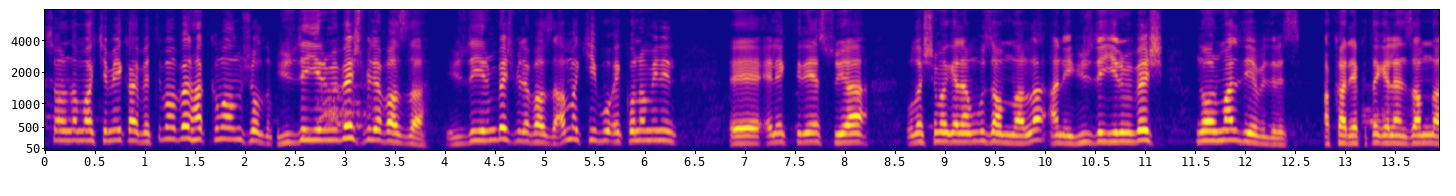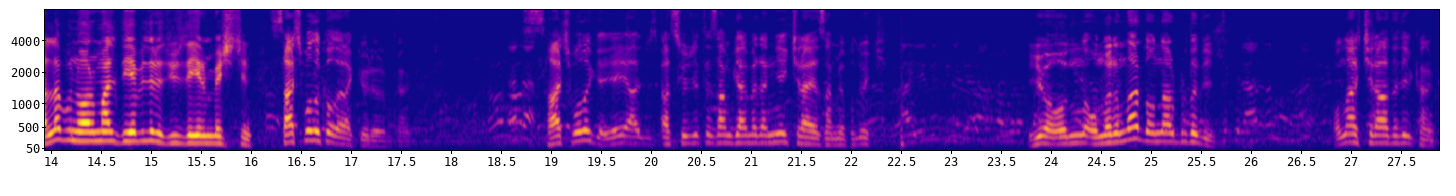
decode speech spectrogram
Sonunda mahkemeyi kaybettim ama ben hakkımı almış oldum. %25 bile fazla. %25 bile fazla ama ki bu ekonominin e, elektriğe, suya, ulaşıma gelen bu zamlarla hani %25 normal diyebiliriz. Akaryakıta gelen zamlarla bu normal diyebiliriz %25 için. Saçmalık olarak görüyorum kanka. Saçmalık ya. ya. Asgari ücrete zam gelmeden niye kiraya zam yapılıyor ki? Yok onun, onların var da onlar burada değil. Onlar kirada değil kanka.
